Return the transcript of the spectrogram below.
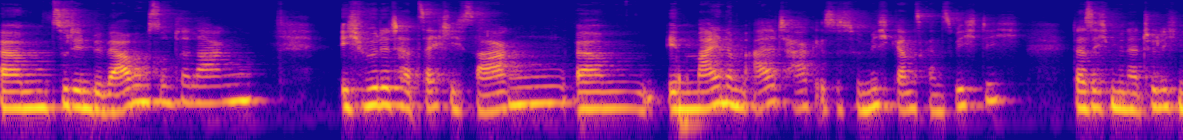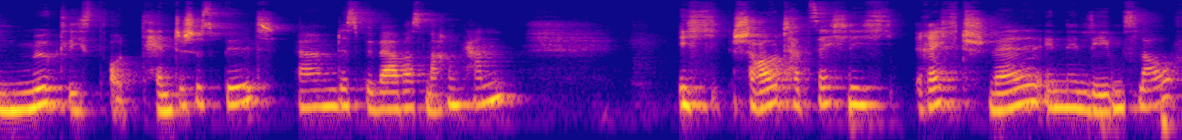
Ähm, zu den Bewerbungsunterlagen. Ich würde tatsächlich sagen, ähm, in meinem Alltag ist es für mich ganz, ganz wichtig, dass ich mir natürlich ein möglichst authentisches Bild ähm, des Bewerbers machen kann. Ich schaue tatsächlich recht schnell in den Lebenslauf,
